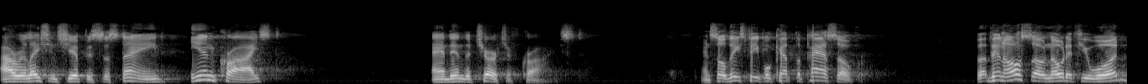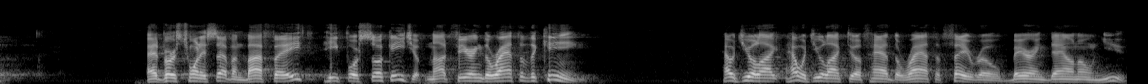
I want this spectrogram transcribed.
Our relationship is sustained in Christ and in the church of Christ. And so these people kept the Passover. But then also note, if you would, at verse 27 by faith he forsook Egypt, not fearing the wrath of the king. How would you like, how would you like to have had the wrath of Pharaoh bearing down on you?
